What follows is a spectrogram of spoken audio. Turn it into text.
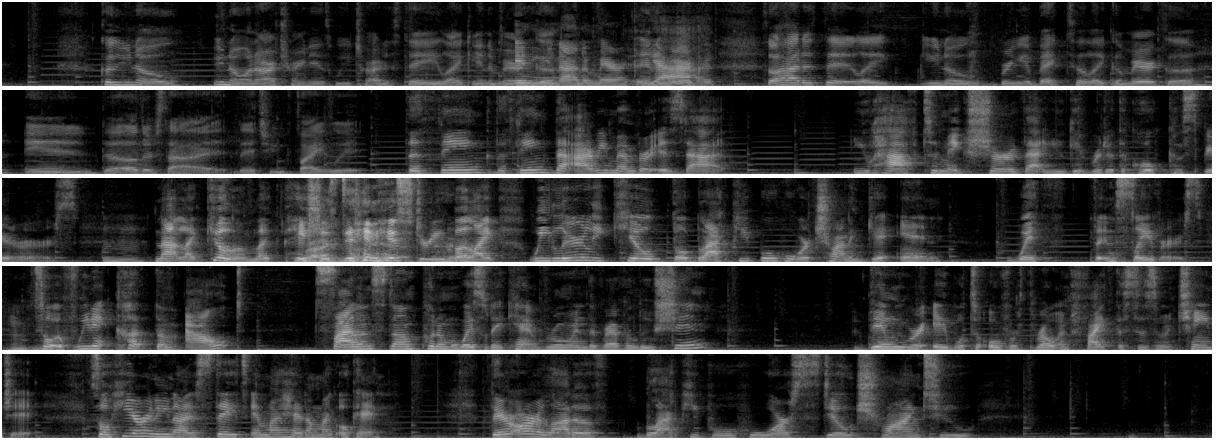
Cause you know, you know, in our trainings we try to stay like in America. in United America. in yeah. America. So how does it like you know bring it back to like America and the other side that you fight with? The thing the thing that I remember is that you have to make sure that you get rid of the co-conspirators. Mm-hmm. Not like kill them like Haitians Right, did no, in yeah. history, but like we literally killed the black people who were trying to get in with the enslavers. Mm-hmm. So if we didn't cut them out, silence them, put them away so they can't ruin the revolution, then we were able to overthrow and fight the system and change it. So here in the United States, in my head, I'm like, okay, there are a lot of black people who are still trying to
